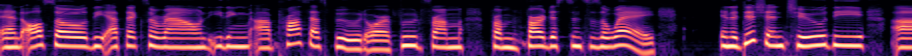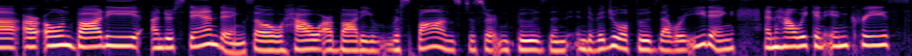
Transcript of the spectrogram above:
and also the ethics around eating uh, processed food or food from from far distances away. In addition to the uh, our own body understanding so how our body responds to certain foods and individual foods that we're eating and how we can increase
